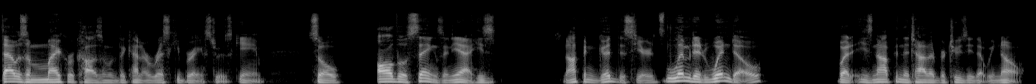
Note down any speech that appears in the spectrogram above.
that was a microcosm of the kind of risk he brings to his game. So all those things, and yeah, he's he's not been good this year. It's limited window, but he's not been the Tyler Bertuzzi that we know.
